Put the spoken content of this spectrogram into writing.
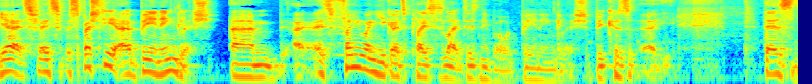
Yeah, it's, it's especially uh, being English. Um, it's funny when you go to places like Disney World being English because uh, there's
